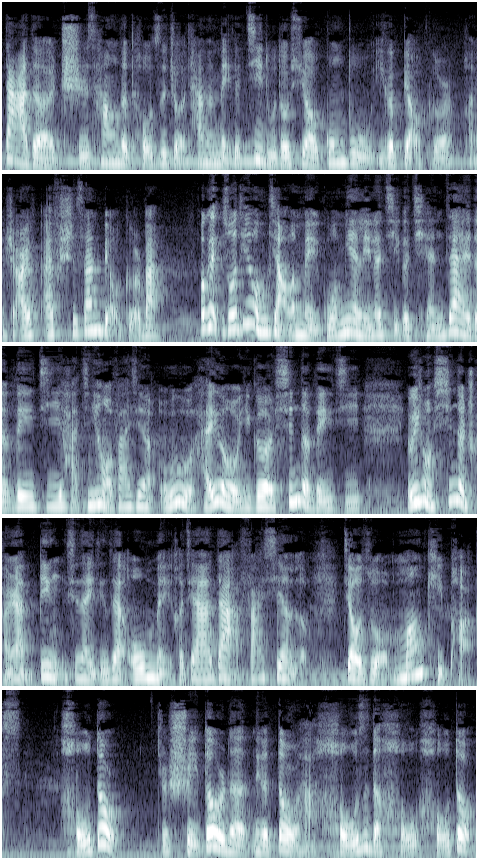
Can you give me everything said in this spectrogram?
大的持仓的投资者，他们每个季度都需要公布一个表格，好像是 F F 十三表格吧。OK，昨天我们讲了美国面临了几个潜在的危机哈，今天我发现哦，还有一个新的危机，有一种新的传染病，现在已经在欧美和加拿大发现了，叫做 Monkeypox，猴痘，就是水痘的那个痘哈，猴子的猴猴痘，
